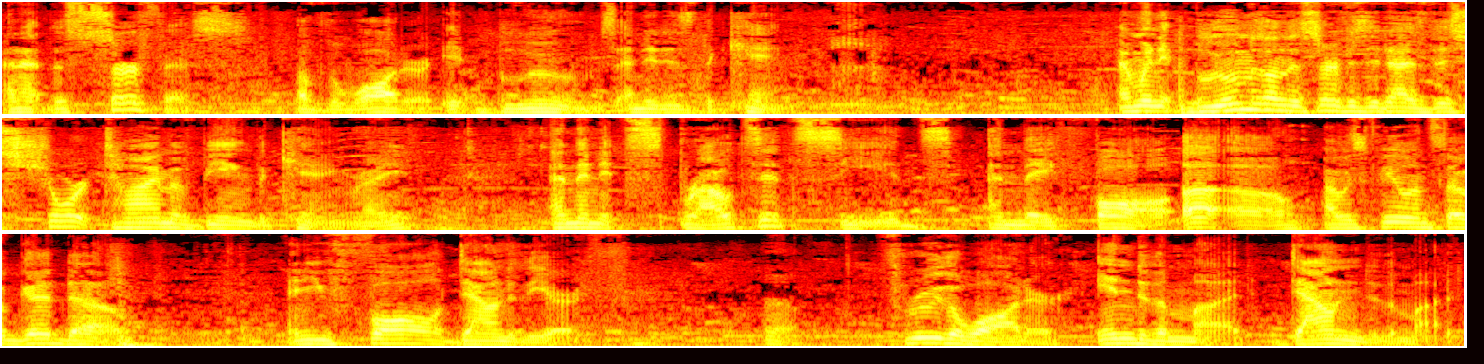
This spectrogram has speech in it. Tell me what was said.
And at the surface of the water, it blooms and it is the king. And when it blooms on the surface, it has this short time of being the king, right? And then it sprouts its seeds and they fall. Uh oh, I was feeling so good though. And you fall down to the earth through the water, into the mud, down into the mud.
